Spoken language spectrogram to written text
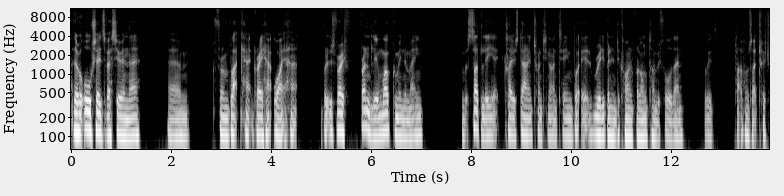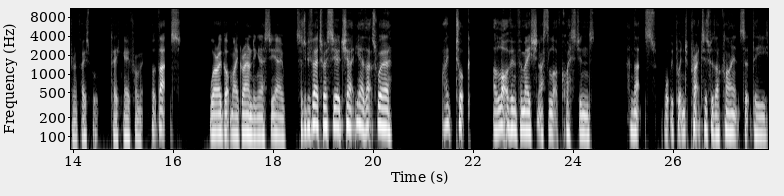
There were all shades of SEO in there, um, from black hat, grey hat, white hat, but it was very friendly and welcoming the main. But sadly, it closed down in 2019, but it had really been in decline for a long time before then with platforms like Twitter and Facebook taking over from it. But that's where I got my grounding in SEO. So to be fair to SEO chat, yeah, that's where I took a lot of information, asked a lot of questions, and that's what we put into practice with our clients at the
